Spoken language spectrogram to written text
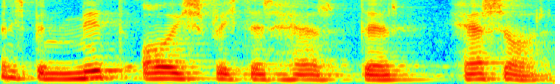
Denn ich bin mit euch, spricht der Herr, der Herrscharen.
